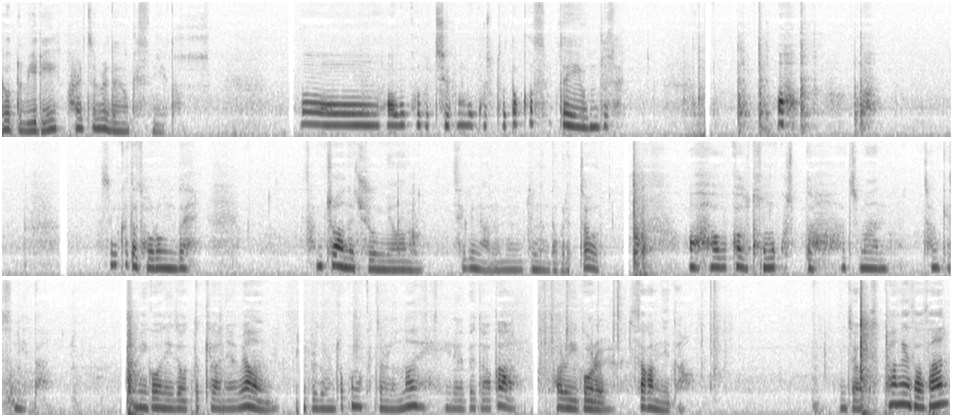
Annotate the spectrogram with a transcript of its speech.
이것도 미리 칼집을 내놓겠습니다. 어, 아보카도 지금 먹고 싶다. 닦았을 때 이 연두색. 아! 싱크대 더러운데 3초 안에 주우면 세균이 안 붙는다 그랬죠? 아, 아보카도 더 먹고 싶다. 하지만 참겠습니다. 그럼 이건 이제 어떻게 하냐면 이를 너무 조그맣게 잘랐나? 이 랩에다가 바로 이거를 싸갑니다. 제가 쿠팡에서 산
